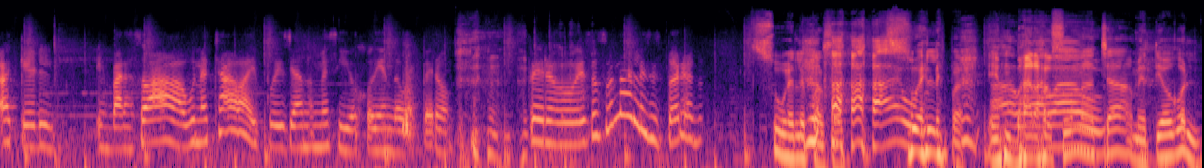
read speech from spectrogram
aquel embarazó a una chava y pues ya no me siguió jodiendo, pero pero esa es una de las historias. ¿no? Suele pasar. Suele pasar. Embarazó Ah, wow. una chava, metió gol.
